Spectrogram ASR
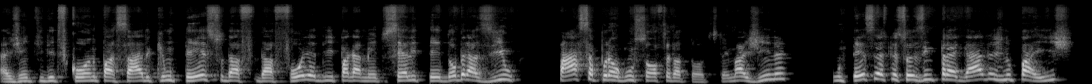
A gente identificou ano passado que um terço da, da folha de pagamento CLT do Brasil passa por algum software da TOTOS. Então, imagina um terço das pessoas empregadas no país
